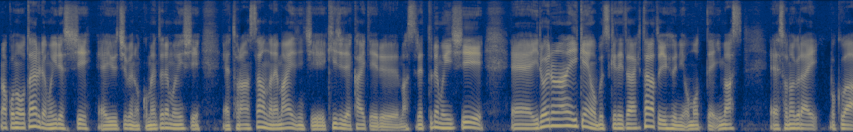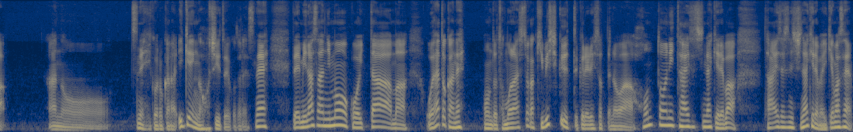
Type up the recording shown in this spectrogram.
まあ、このお便りでもいいですし、え、YouTube のコメントでもいいし、え、トランスサロンのね、毎日記事で書いている、まあ、スレッドでもいいし、えー、いろいろなね、意見をぶつけていただけたらというふうに思っています。えー、そのぐらい僕は、あのー、常日頃から意見が欲しいということですね。で、皆さんにもこういった、まあ、親とかね、本当友達とか厳しく言ってくれる人ってのは、本当に大切しなければ、大切にしなければいけません。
